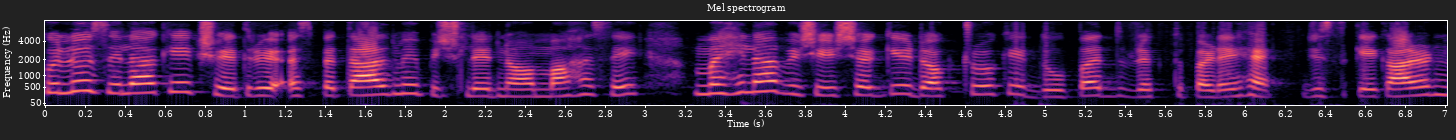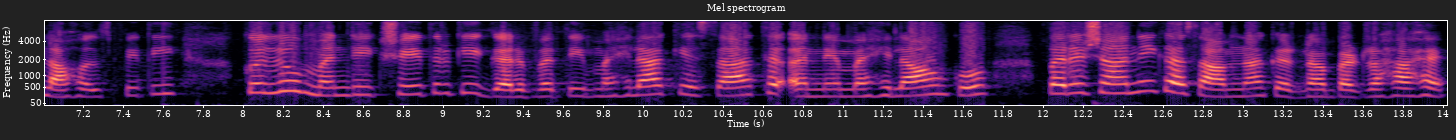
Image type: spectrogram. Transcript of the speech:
कुल्लू जिला के क्षेत्रीय अस्पताल में पिछले नौ माह से महिला विशेषज्ञ डॉक्टरों के दो पद रिक्त पड़े हैं, जिसके कारण लाहौल स्पीति कुल्लू मंडी क्षेत्र की गर्भवती महिला के साथ अन्य महिलाओं को परेशानी का सामना करना पड़ रहा है।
